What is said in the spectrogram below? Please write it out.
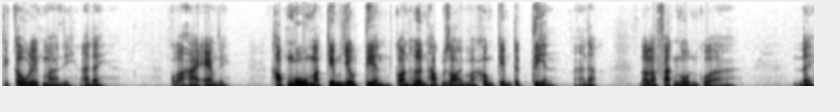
Cái câu đấy mà gì? À đây. Của hai em gì? Học ngu mà kiếm nhiều tiền còn hơn học giỏi mà không kiếm được tiền. À, đó. Đó là phát ngôn của đây.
